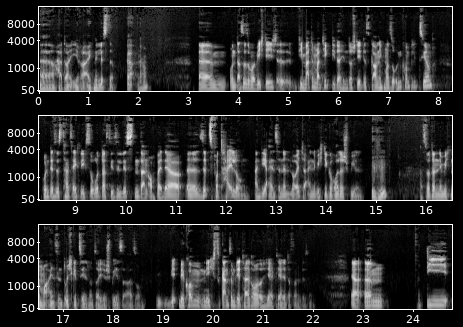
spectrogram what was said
äh, hat da ihre eigene Liste. Ja. Ja. Ähm, und das ist immer wichtig. äh, Die Mathematik, die dahinter steht, ist gar nicht mal so unkompliziert. Und es ist tatsächlich so, dass diese Listen dann auch bei der äh, Sitzverteilung an die einzelnen Leute eine wichtige Rolle spielen. Mhm. Das wird dann nämlich nochmal einzeln durchgezählt und solche Späße. Also wir, wir kommen nicht ganz im Detail drauf, ich erkläre dir das dann ein bisschen. Ja, ähm, die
